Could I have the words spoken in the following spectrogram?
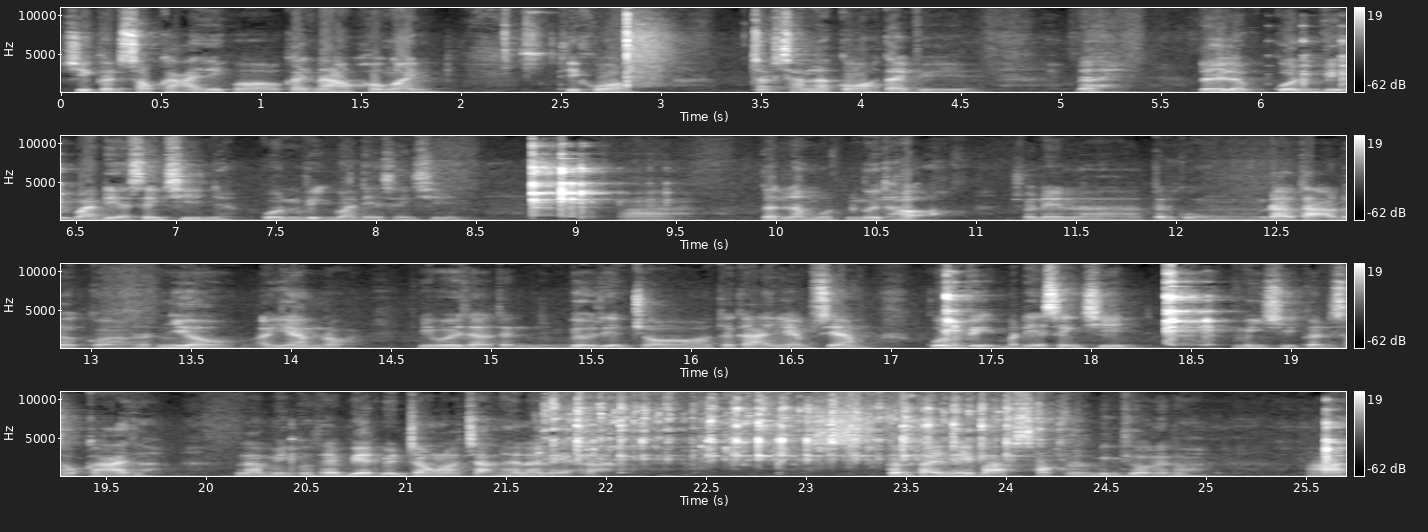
chỉ cần sóc cái thì có cách nào không anh? Thì có chắc chắn là có tại vì đây đây là quân vị bát đĩa xanh chín nhé quân vị bát đĩa xanh chín. À, Tấn là một người thợ cho nên là Tấn cũng đào tạo được à, rất nhiều anh em rồi thì bây giờ Tấn biểu diễn cho tất cả anh em xem quân vị bắt đĩa xanh chín. Mình chỉ cần sóc cái thôi, là mình có thể biết bên trong là chẵn hay là lẻ rồi cân tay ngay bát sóc rất bình thường này thôi. Đó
